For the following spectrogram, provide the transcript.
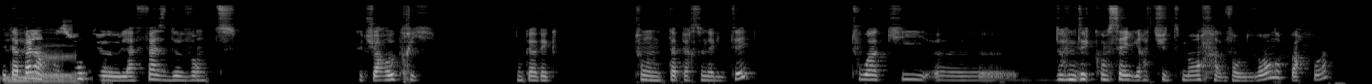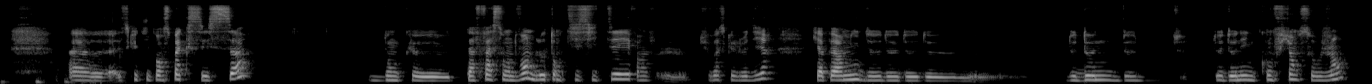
Mais t'as pas l'impression que la phase de vente que tu as repris, donc avec ton ta personnalité, toi qui donne des conseils gratuitement avant de vendre parfois, est-ce que tu penses pas que c'est ça donc ta façon de vendre, l'authenticité, tu vois ce que je veux dire, qui a permis de, de, de, de, de donner une confiance aux gens.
